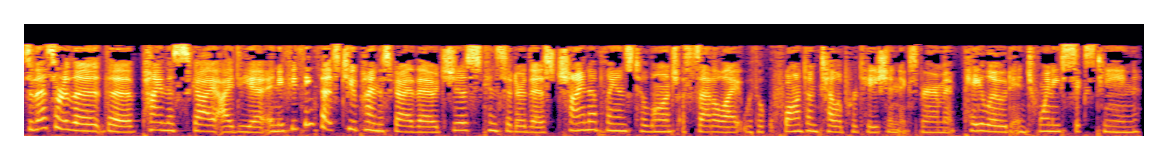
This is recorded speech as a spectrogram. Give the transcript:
so that's sort of the, the pie in the sky idea. And if you think that's too pie in the sky, though, just consider this. China plans to launch a satellite with a quantum teleportation experiment payload in 2016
